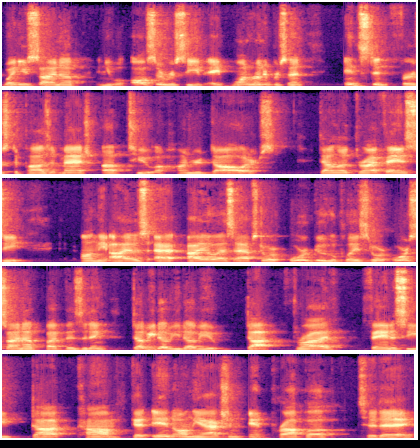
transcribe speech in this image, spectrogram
when you sign up, and you will also receive a 100% instant first deposit match up to $100. Download Thrive Fantasy on the iOS iOS App Store or Google Play Store, or sign up by visiting www.thrivefantasy.com. Get in on the action and prop up today.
